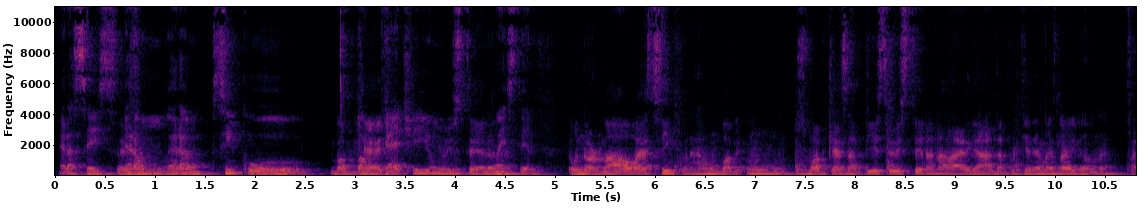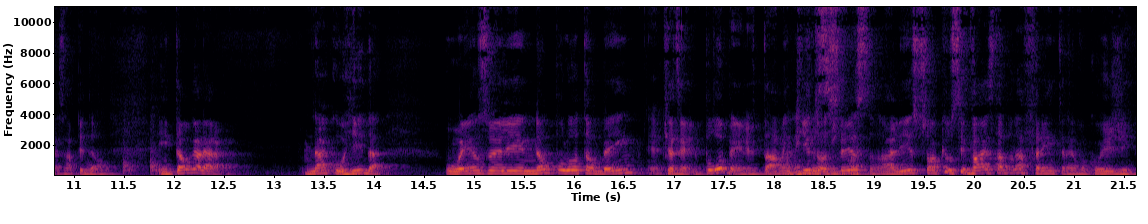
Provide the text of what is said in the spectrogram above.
Era seis. Seis, era né? um, era um, cinco Bobcat Bobcat e, um, e um esteira, uma né? esteira. O normal é 5, né? Um bob, um, os Bobcats na pista e o esteira na largada, porque ele é mais largão, né? Faz rapidão. Então, galera, na corrida, o Enzo ele não pulou tão bem. é, Quer dizer, ele pulou bem, ele estava em quinto ou cinco, sexto ali, só que o Civais estava na frente, né? Vou corrigir.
